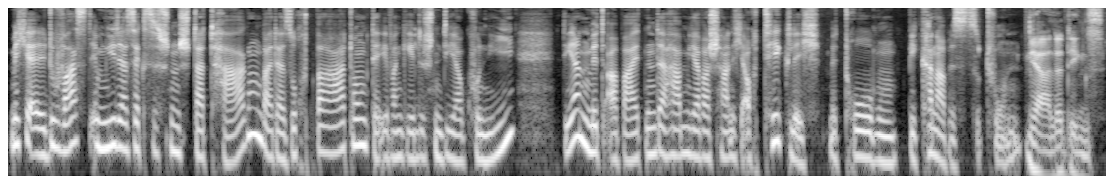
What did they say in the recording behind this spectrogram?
Michael, du warst im niedersächsischen Stadthagen bei der Suchtberatung der evangelischen Diakonie. Deren Mitarbeitende haben ja wahrscheinlich auch täglich mit Drogen wie Cannabis zu tun. Ja, allerdings.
